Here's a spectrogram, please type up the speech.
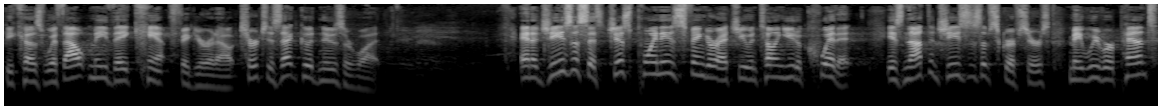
because without me, they can't figure it out. Church, is that good news or what? And a Jesus that's just pointing his finger at you and telling you to quit it is not the Jesus of scriptures. May we repent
